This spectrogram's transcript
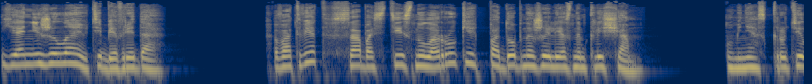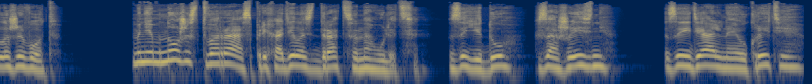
Я не желаю тебе вреда». В ответ Саба стиснула руки, подобно железным клещам. У меня скрутило живот. Мне множество раз приходилось драться на улице. За еду, за жизнь, за идеальное укрытие.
